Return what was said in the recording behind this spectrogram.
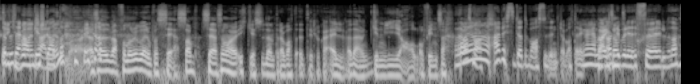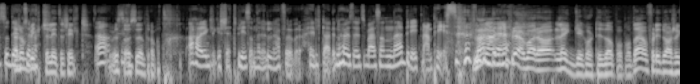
skal du på den skjermen? Nei, altså, I hvert fall når du går inn på Sesam. Sesam har jo ikke studentrabatt etter klokka 11. Det er jo en genial oppfinnelse. Det var smart. ja. Jeg visste ikke at det var studentrabatter engang. Jeg har aldri vært der før 11, da. Så det Det er sånn bitte lite skilt Ja. hvor det står studentrabatt. Jeg har egentlig ikke sett prisene der heller, for å være helt ærlig. Nå høres det ut som jeg er sånn bryt meg en pris. Nei, nei, men Du prøver bare å legge kortet ditt oppå, på en måte, fordi du er så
